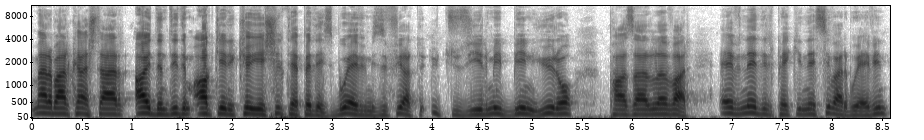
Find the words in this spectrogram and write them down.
Merhaba arkadaşlar. Aydın Didim Akyeniköy Yeşiltepe'deyiz. Bu evimizin fiyatı 320 bin euro pazarlığı var. Ev nedir peki? Nesi var bu evin?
